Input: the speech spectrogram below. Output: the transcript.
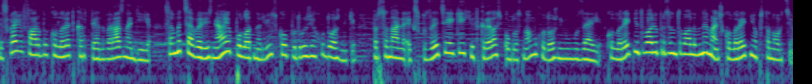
Яскраві фарби, колорит картин, виразна дія. Саме це вирізняє полотна львівського подружжя художників, персональна експозиція яких відкрилась в обласному художньому музеї. Колоритні твори презентували в не менш колоритній обстановці.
